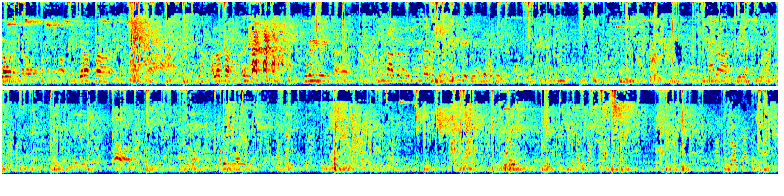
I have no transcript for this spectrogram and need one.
dalawa ng dalawa ng Sirap na ano. Alam pa. Magaling na yung isa. Oh. Kasi bago lang. Yung isa, nag-sneak. 标志。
